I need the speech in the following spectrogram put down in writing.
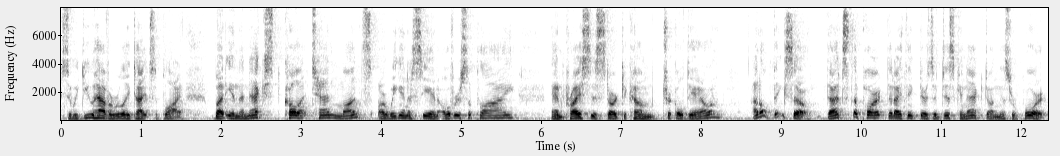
So we do have a really tight supply. But in the next, call it 10 months, are we going to see an oversupply and prices start to come trickle down? I don't think so. That's the part that I think there's a disconnect on this report.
